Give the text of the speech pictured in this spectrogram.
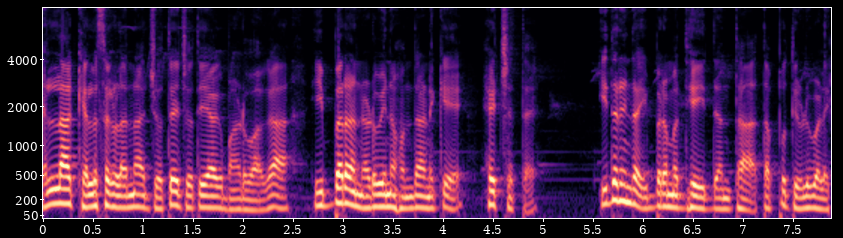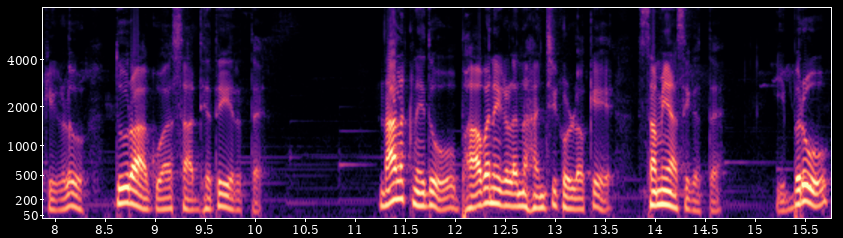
ಎಲ್ಲ ಕೆಲಸಗಳನ್ನು ಜೊತೆ ಜೊತೆಯಾಗಿ ಮಾಡುವಾಗ ಇಬ್ಬರ ನಡುವಿನ ಹೊಂದಾಣಿಕೆ ಹೆಚ್ಚುತ್ತೆ. ಇದರಿಂದ ಇಬ್ಬರ ಮಧ್ಯೆ ಇದ್ದಂಥ ತಪ್ಪು ತಿಳುವಳಿಕೆಗಳು ದೂರ ಆಗುವ ಸಾಧ್ಯತೆ ಇರುತ್ತೆ. ನಾಲ್ಕನೇದು ಭಾವನೆಗಳನ್ನು ಹಂಚಿಕೊಳ್ಳೋಕೆ ಸಮಯ ಸಿಗುತ್ತೆ. ಇಬ್ಬರೂ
